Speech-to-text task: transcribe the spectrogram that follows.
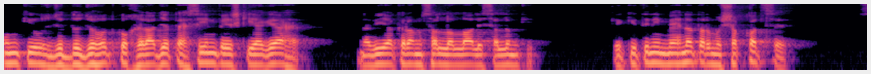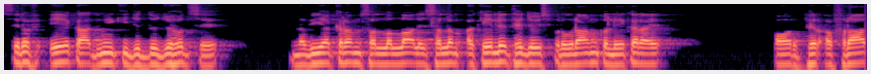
ان کی اس جد وجہد کو خراج تحسین پیش کیا گیا ہے نبی اکرم صلی اللہ علیہ وسلم کی کہ کتنی محنت اور مشقت سے صرف ایک آدمی کی جد وجہد سے نبی اکرم صلی اللہ علیہ وسلم اکیلے تھے جو اس پروگرام کو لے کر آئے۔ اور پھر افراد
